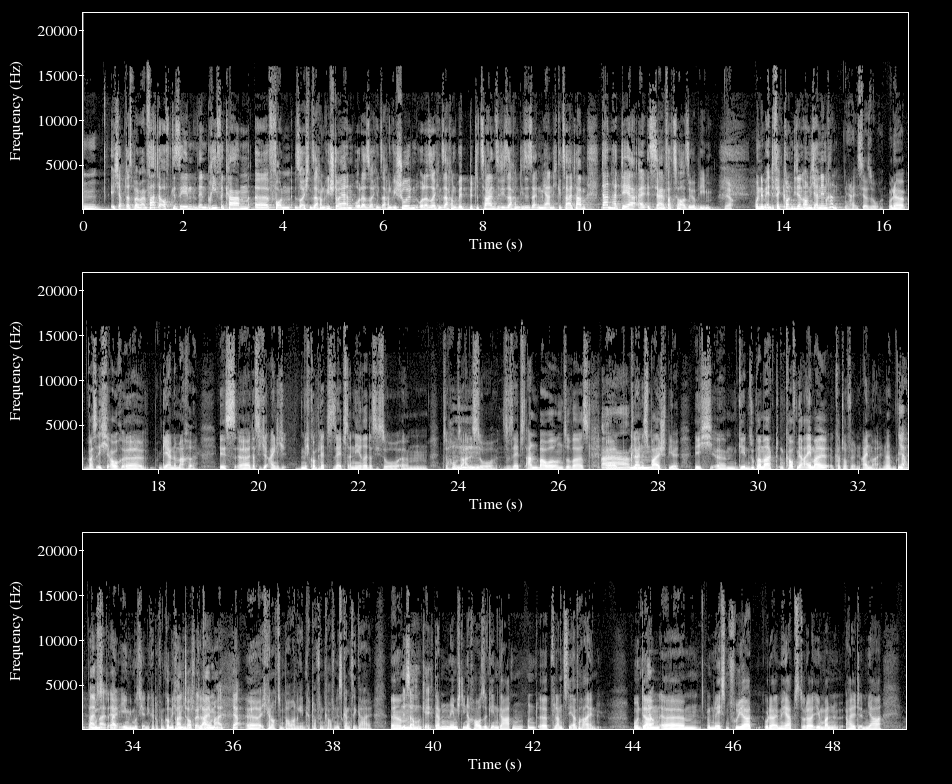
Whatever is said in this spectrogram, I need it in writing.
Mm, Ich habe das bei meinem Vater oft gesehen, wenn Briefe kamen äh, von solchen Sachen wie Steuern oder solchen Sachen wie Schulden oder solchen Sachen mit, bitte zahlen Sie die Sachen, die Sie seit einem Jahr nicht gezahlt haben, dann hat der, äh, ist der einfach zu Hause geblieben. Ja. Und im Endeffekt konnten die dann auch nicht an den ran. Ja, ist ja so. Oder was ich auch äh, gerne mache, ist, äh, dass ich eigentlich mich komplett selbst ernähre, dass ich so ähm, zu Hause alles so, so selbst anbaue und sowas. Ah, äh, kleines Beispiel. Ich ähm, gehe in den Supermarkt und kaufe mir einmal Kartoffeln. Einmal, ne? Ja, da einmal, muss, ja. äh, irgendwie muss ich an die Kartoffeln kommen. Ich will die nicht Pantoffeln, klauen. einmal, ja. Äh, ich kann auch zum Bauern gehen, Kartoffeln kaufen, ist ganz egal. Ähm, Ist auch okay. Dann nehme ich die nach Hause, gehe in den Garten und äh, pflanze die einfach ein. Und dann ähm, im nächsten Frühjahr oder im Herbst oder irgendwann halt im Jahr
